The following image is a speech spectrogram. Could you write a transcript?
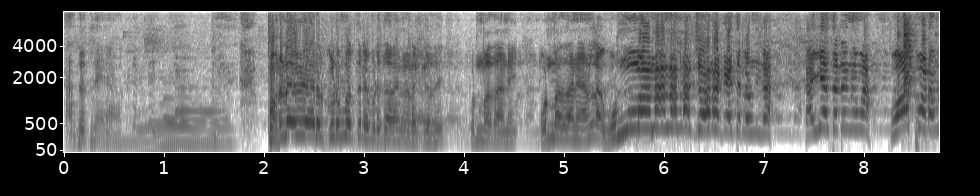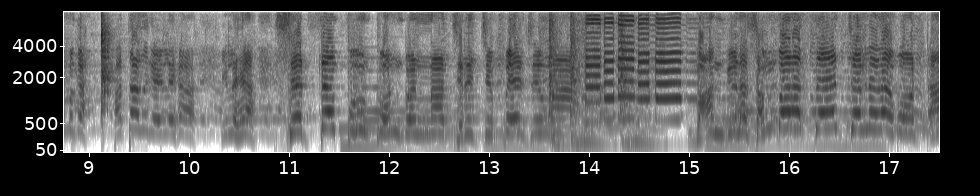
அதுதான். பல பேர் குடும்பத்தில் இப்படி தானே நடக்குது? உண்மைதானே? உண்மைதானே? நல்லா உண்மைனா நல்லா ஜோரா கை தட்டணுங்க கையை தட்டுங்க ஓப்படணுமுங்க பத்தாதுங்க இல்லையா? இல்லையா? செட்டப்பு பொன் பண்ணா சிரிச்சு பேசுமா? வாங்கின சம்பளத்தை சென்னில போட்டா.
